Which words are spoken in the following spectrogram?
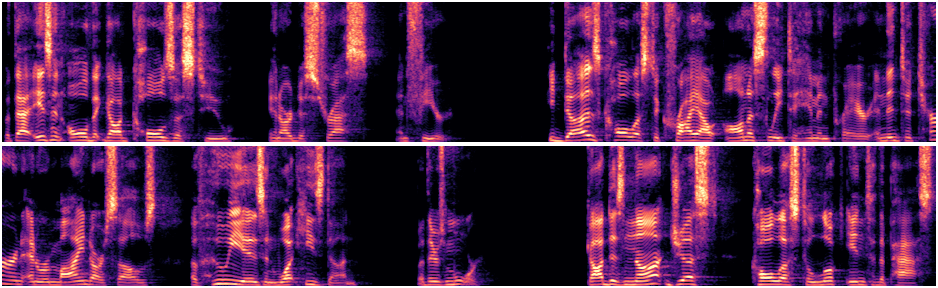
But that isn't all that God calls us to in our distress and fear. He does call us to cry out honestly to Him in prayer and then to turn and remind ourselves of who He is and what He's done. But there's more. God does not just call us to look into the past,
